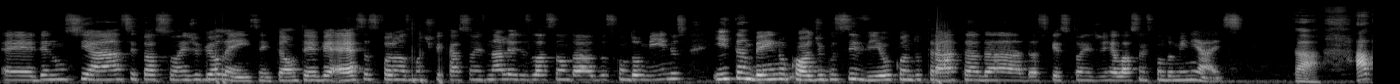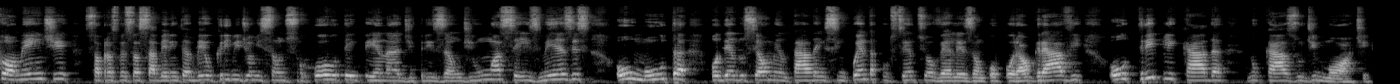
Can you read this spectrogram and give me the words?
é, denunciar situações de violência. Então, teve essas foram as modificações na legislação da, dos condomínios e também no Código Civil, quando trata da, das questões de relações condominiais. Tá. Atualmente, só para as pessoas saberem também, o crime de omissão de socorro tem pena de prisão de um a seis meses ou multa, podendo ser aumentada em 50% se houver lesão corporal grave ou triplicada no caso de morte.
